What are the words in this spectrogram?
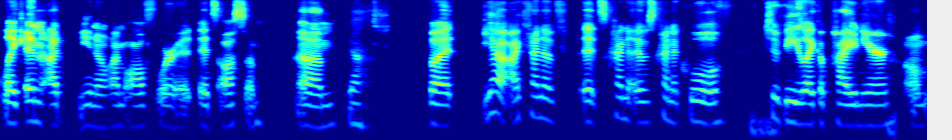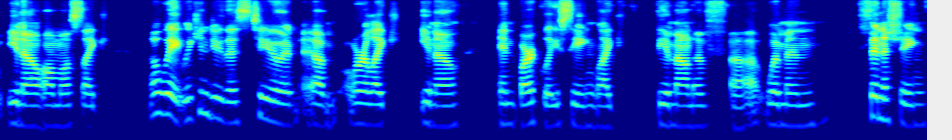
Like, and I, you know, I'm all for it. It's awesome. Um, yeah. But yeah, I kind of, it's kind of, it was kind of cool to be like a pioneer, um, you know, almost like, oh wait, we can do this too, and um, or like, you know, in Barkley, seeing like the amount of uh, women finishing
